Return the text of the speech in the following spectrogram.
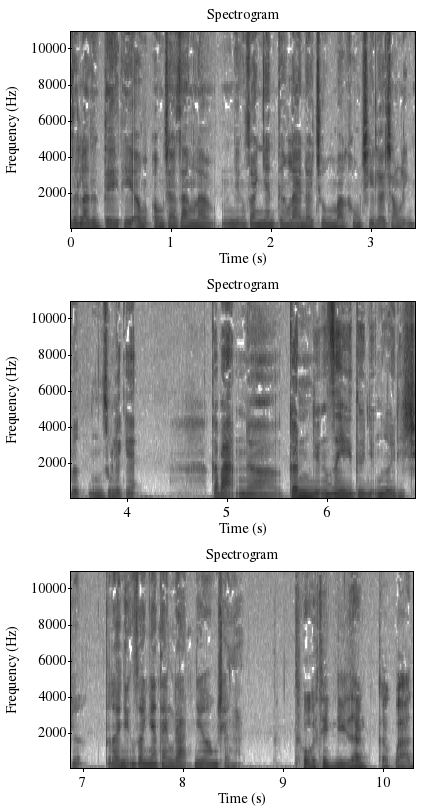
rất là thực tế thì ông ông cho rằng là những doanh nhân tương lai nói chung mà không chỉ là trong lĩnh vực du lịch ấy, các bạn uh, cần những gì từ những người đi trước? Tức là những doanh nhân thành đạt như ông chẳng hạn. Tôi thì nghĩ rằng các bạn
